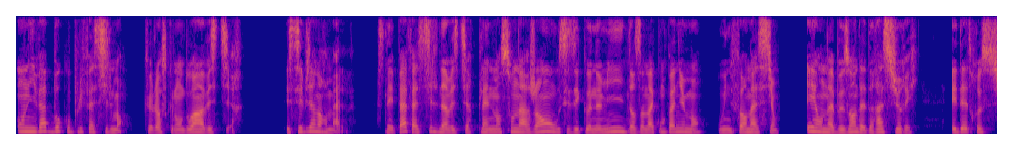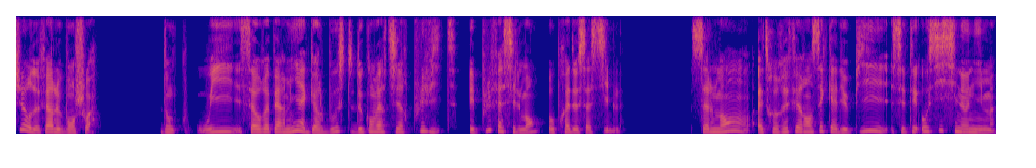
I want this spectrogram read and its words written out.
on y va beaucoup plus facilement que lorsque l'on doit investir. Et c'est bien normal. Ce n'est pas facile d'investir pleinement son argent ou ses économies dans un accompagnement ou une formation. Et on a besoin d'être rassuré et d'être sûr de faire le bon choix. Donc oui, ça aurait permis à Girl Boost de convertir plus vite et plus facilement auprès de sa cible. Seulement, être référencé Calliope, c'était aussi synonyme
